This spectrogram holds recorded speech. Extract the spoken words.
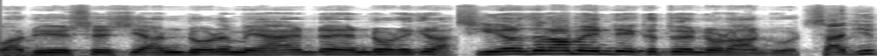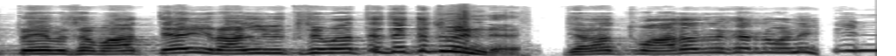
වඩියේසස් යන්න ඕනේ මෙයාට එන්න ඕනේ කියලා. සියලු දෙනාම එන්න එකතු වෙන්න ඕන ආණ්ඩුවට. සජිත් ප්‍රේමස මහත්තයයි රනිල් වික්‍රම මහත්තයත් එකතු වෙන්න. ජනතුමා ආරාධනා කරනවානේ. එන්න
